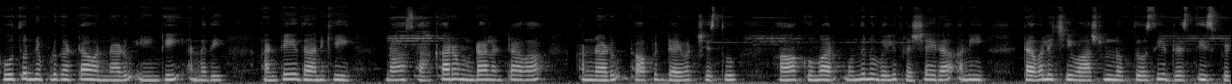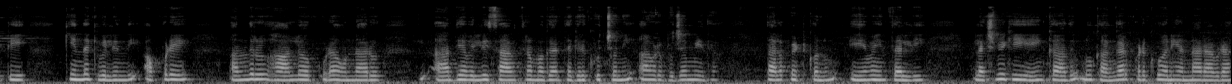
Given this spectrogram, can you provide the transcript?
కూతుర్ని ఎప్పుడు కట్టావు? అన్నాడు. ఏంటి? అన్నది. అంటే దానికి నా సహకారం ఉండాలంటావా? అన్నాడు టాపిక్ డైవర్ట్ చేస్తూ. ఆ కుమార్ ముందు నువ్వు వెళ్ళి ఫ్రెష్ అయ్యరా అని టవల్ ఇచ్చి వాష్రూమ్లోకి తోసి డ్రెస్ తీసి పెట్టి కిందకి వెళ్ళింది. అప్పుడే అందరూ హాల్లో కూడా ఉన్నారు. ఆద్య వెళ్ళి సావిత్రమ్మ గారి దగ్గర కూర్చొని ఆవిడ భుజం మీద తల పెట్టుకొను ఏమైంది తల్లి? లక్ష్మికి ఏం కాదు నువ్వు కంగారు పడుకు అని అన్నారు ఆవిడ.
